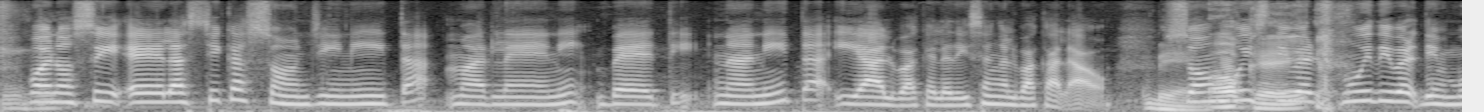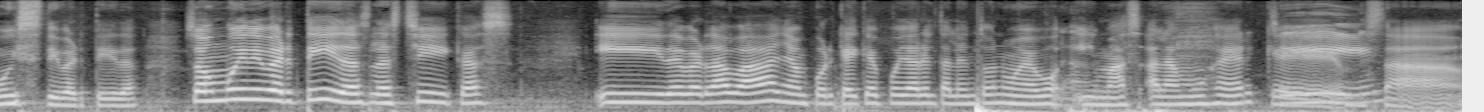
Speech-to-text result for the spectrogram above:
Bueno, sí, eh, las chicas son Ginita, Marlene, Betty, Nanita y Alba, que le dicen el bacalao. Bien. Son muy, Ok. diver- muy, diver- di- muy divertidas. Son muy divertidas las chicas. Y de verdad vayan porque hay que apoyar el talento nuevo y más a la mujer que Sí. está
